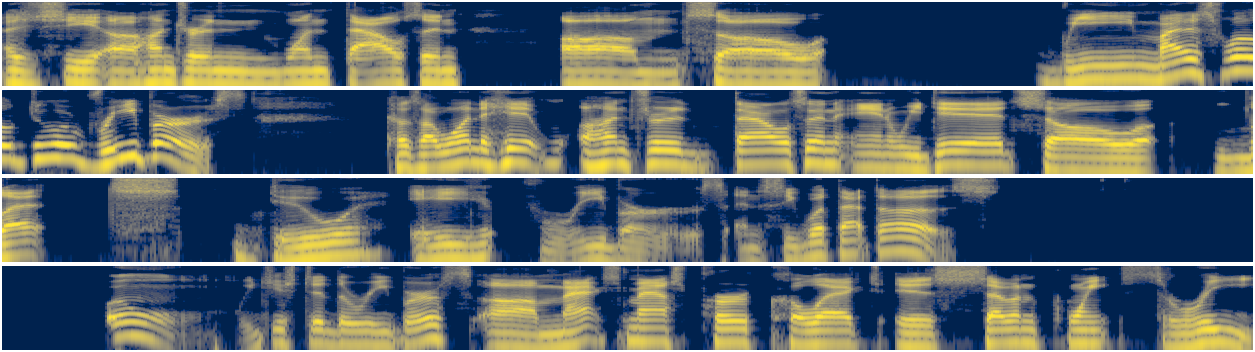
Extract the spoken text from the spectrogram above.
As you see, 101,000. Um, so we might as well do a rebirth because I wanted to hit 100,000 and we did. So let's do a rebirth and see what that does. Boom. We just did the rebirth. Uh, max mass per collect is 7.3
